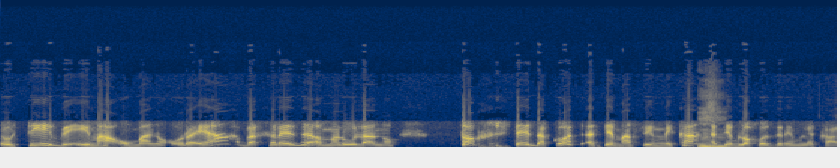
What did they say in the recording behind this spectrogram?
אותי ועם האומן האורח, ואחרי זה אמרו לנו, תוך שתי דקות אתם עפים מכאן, Mhm. אתם לא חוזרים לכאן.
